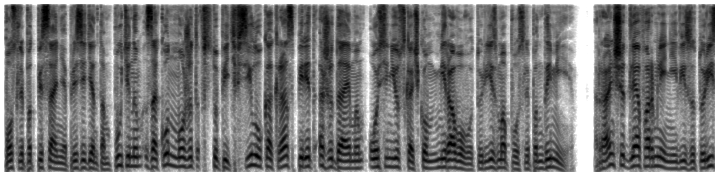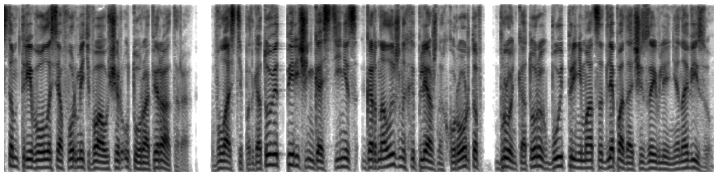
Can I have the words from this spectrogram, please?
После подписания президентом Путиным закон может вступить в силу как раз перед ожидаемым осенью скачком мирового туризма после пандемии. Раньше для оформления визы туристам требовалось оформить ваучер у туроператора. Власти подготовят перечень гостиниц, горнолыжных и пляжных курортов, бронь которых будет приниматься для подачи заявления на визу.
